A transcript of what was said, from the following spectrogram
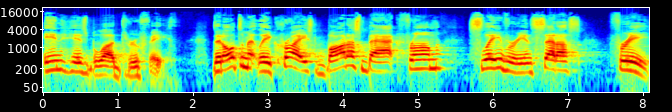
in His blood through faith that ultimately Christ bought us back from slavery and set us free.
